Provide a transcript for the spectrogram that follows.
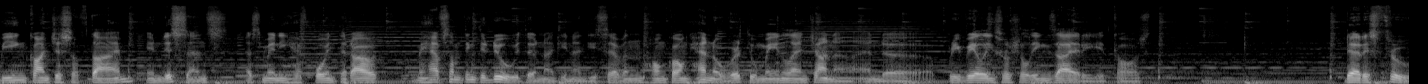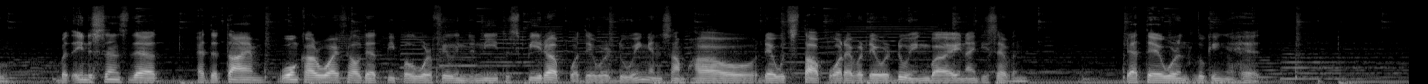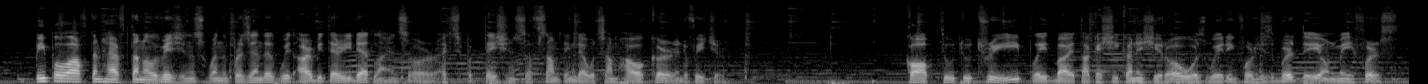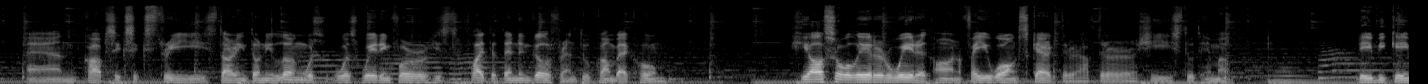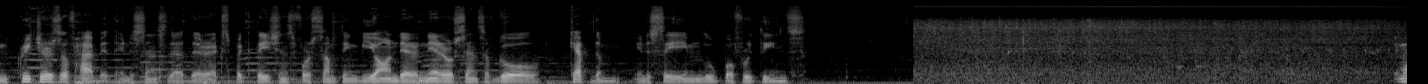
Being conscious of time, in this sense, as many have pointed out, may have something to do with the 1997 Hong Kong handover to mainland China and the prevailing social anxiety it caused. That is true, but in the sense that at the time, Wong Kar Wai felt that people were feeling the need to speed up what they were doing and somehow they would stop whatever they were doing by 97. That they weren't looking ahead. People often have tunnel visions when presented with arbitrary deadlines or expectations of something that would somehow occur in the future. Cop 223, played by Takeshi Kaneshiro, was waiting for his birthday on May 1st, and Cop 663, starring Tony Leung, was, was waiting for his flight attendant girlfriend to come back home. He also later waited on Faye Wong's character after she stood him up. They became creatures of habit in the sense that their expectations for something beyond their narrow sense of goal kept them in the same loop of routines. You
